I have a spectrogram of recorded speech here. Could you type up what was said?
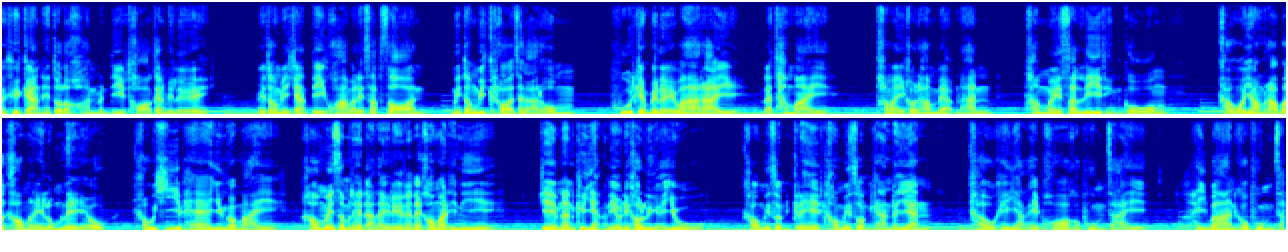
ก็คือการให้ตัวละครมันดีฟทอกันไปเลย ไม่ต้องมีการตีความอะไรซับซ้อน ไม่ต้องวิเคราะห์จากอารมณ์ พูดกันไปเลยว่าอะไร และทำไมทำไมเขาทำแบบนั้นทำไมซัลลี่ถึงโกง เขาก็ยอมรับว่าเขามันไอ้ล้มเหลว เขาขี้แพ้ยิ่งกว่าไม้เขาไม่สำเร็จอะไรเลยตั้งแต่เข้ามาที่นี่ เกมนั้นคืออย่างเดียวที่เขาเหลืออยู่ เขาไม่สนเกรด เขาไม่สนการเรียน เขาแค่อยากให้พ่อเขาภูมิใจ ให้บ้านเขาภูมิใจ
